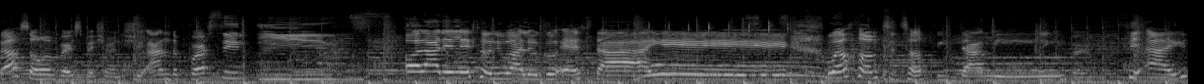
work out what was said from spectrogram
We have someone very special on the show, and the person is Oladele Toluwa Logo Esther. Yay! Welcome to Talk with Dami. Say hi.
